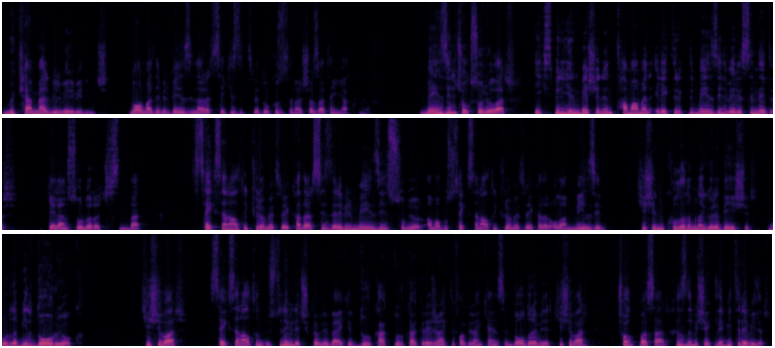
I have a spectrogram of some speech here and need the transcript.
mükemmel bir veri benim için. Normalde bir benzinli araç 8 litre, 9 litre aşağı zaten yakmıyor. Menzili çok soruyorlar. X1 25'in tamamen elektrikli menzil verisi nedir? Gelen sorular açısından. 86 kilometreye kadar sizlere bir menzil sunuyor. Ama bu 86 kilometreye kadar olan menzil kişinin kullanımına göre değişir. Burada bir doğru yok. Kişi var 86'nın üstüne bile çıkabilir belki. Dur kalk dur kalk rejeneratif aküden kendisini doldurabilir. Kişi var çok basar hızlı bir şekilde bitirebilir.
